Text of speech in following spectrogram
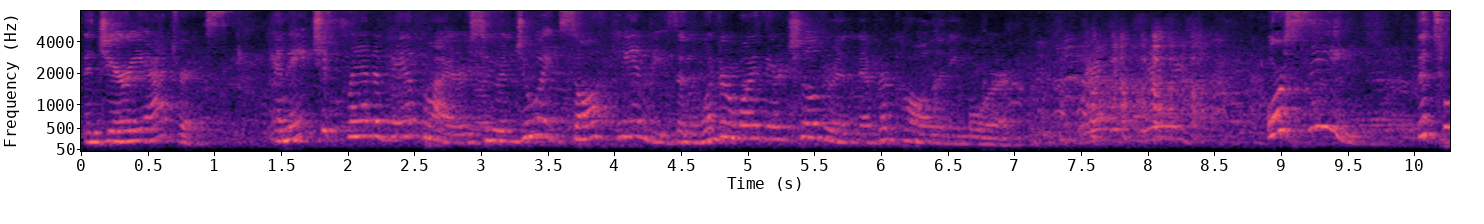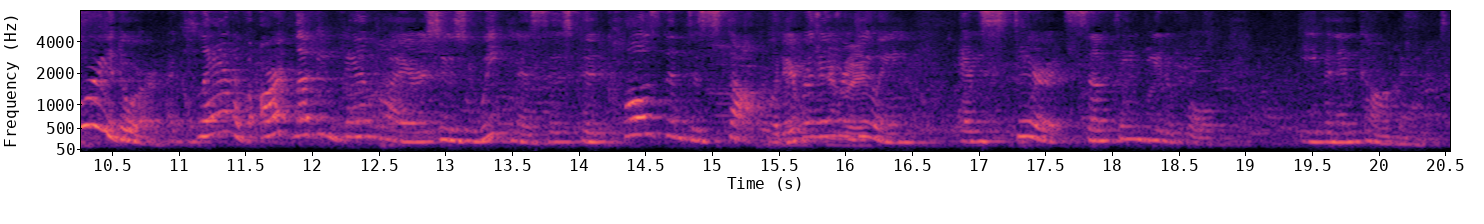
the Geriatrics, an ancient clan of vampires who enjoyed soft candies and wonder why their children never call anymore. Or C, the Toreador, a clan of art-loving vampires whose weaknesses could cause them to stop whatever they were doing and stare at something beautiful, even in combat.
